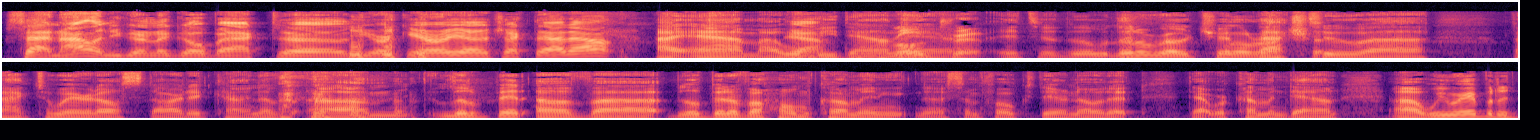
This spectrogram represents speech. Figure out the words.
Staten Island, you're going to go back to New York area to check that out? I am. I will yeah. be down road there. trip. It's a little, little road trip little back road trip. to. Uh, back to where it all started, kind of. A um, little bit of a uh, little bit of a homecoming. Uh, some folks there know that that we're coming down. Uh, we were able to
